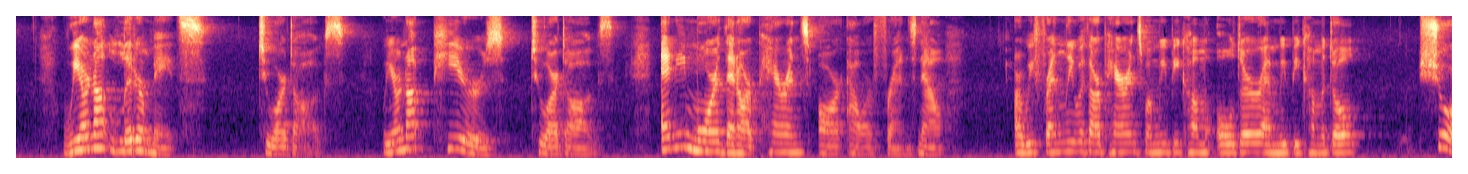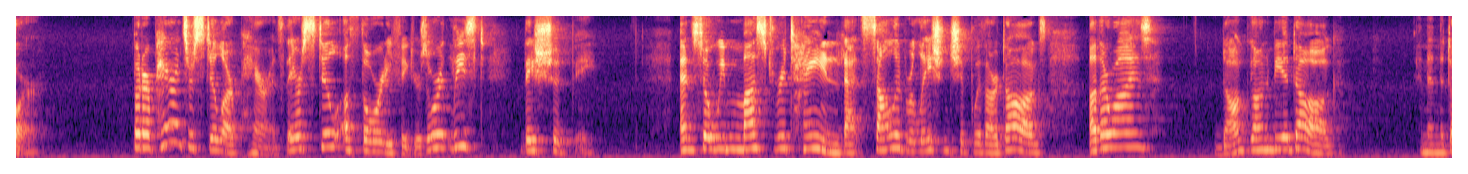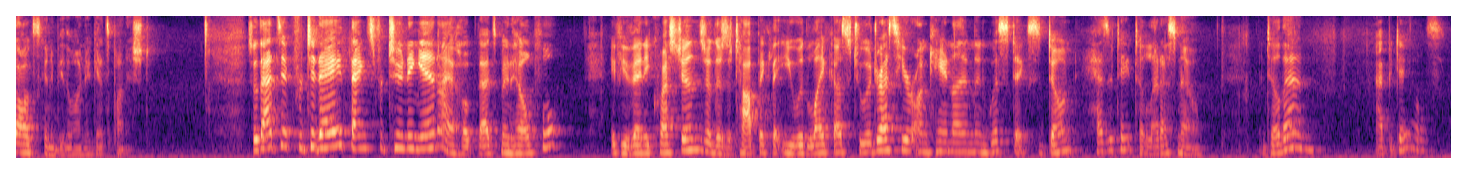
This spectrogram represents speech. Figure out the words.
We are not litter mates to our dogs. We are not peers to our dogs any more than our parents are our friends. Now, are we friendly with our parents when we become older and we become adult? Sure. But our parents are still our parents. They are still authority figures, or at least they should be. And so we must retain that solid relationship with our dogs. Otherwise, dog's going to be a dog, and then the dog's to be the one who gets punished. So that's it for today. Thanks for tuning in. I hope that's been helpful. If you have any questions or there's a topic that you would like us to address here on Canine Linguistics, don't hesitate to let us know. Until then, happy tails.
